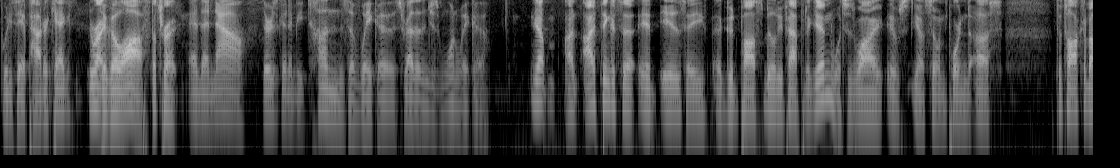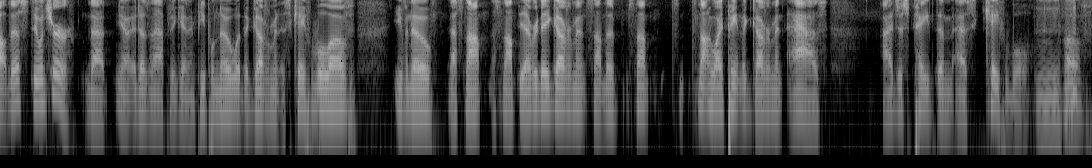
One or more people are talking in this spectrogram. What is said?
What do you say, a powder keg Right. to go off? That's right. And then now there's gonna be tons of Wacos rather than just one Waco. Yep, I, I think it's a it is a, a good possibility of happening again, which is why it was you know so important to us to talk about this to ensure that you know it doesn't happen again and people know what the government is capable of, even though that's not that's not the everyday government. It's not the it's not it's not who I paint the government as. I just paint them as capable of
